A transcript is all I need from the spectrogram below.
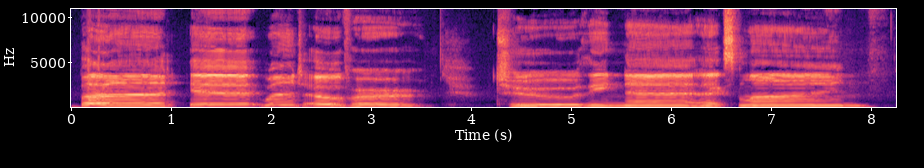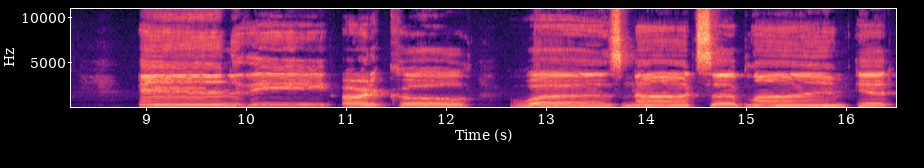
but it went over to the next line. And the article was not sublime, it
